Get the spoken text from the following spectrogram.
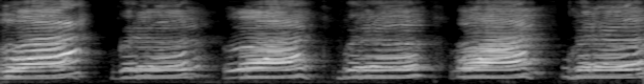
ਵਾਹਿਗੁਰੂ ਵਾਹਿਗੁਰੂ ਵਾਹਿਗੁਰੂ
